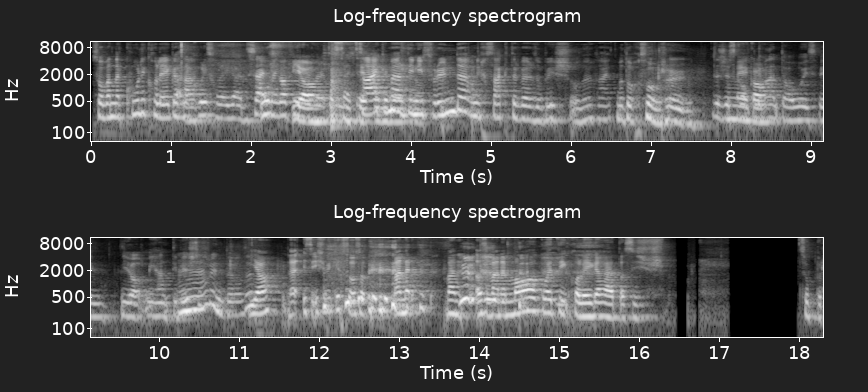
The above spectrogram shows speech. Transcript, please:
So, wenn er coole Kollegen eine hat. coole Kollegin. Das sagt mega viel ja, über das sagt Zeig mir deine uns. Freunde und ich sag dir, wer du bist, oder? Sagt mir doch so schön. Das ist ein Mega. Kompliment an uns, weil... Ja, wir haben die besten Freunde, oder? Ja, nein, es ist wirklich so. so wenn, er, wenn, also wenn ein Mann gute Kollegen hat, das ist super.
